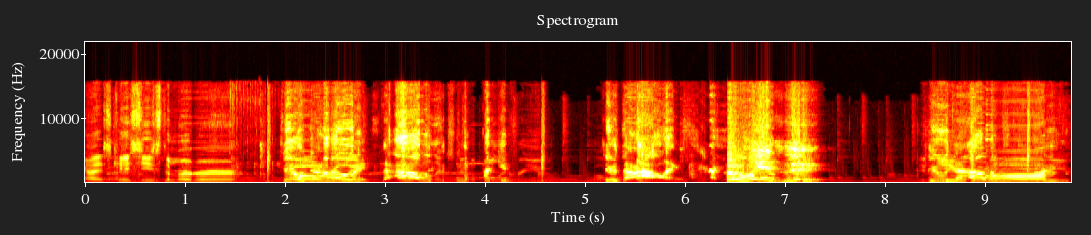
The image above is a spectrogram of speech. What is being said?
Guys, Casey's the murderer. Dude, Oh, the really? Alex! The Alex Alex in the took a bullet freaking... for you. Oh, Dude, the Alex! Who is it? it's Dude, the Alex! mom.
